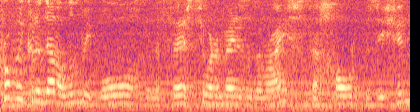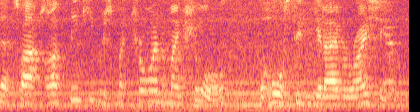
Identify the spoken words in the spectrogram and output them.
probably could have done a little bit more in the first 200 metres of the race to hold a position. That's but I think he was trying to make sure the horse didn't get over racing. yeah.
